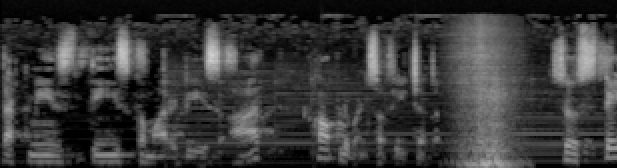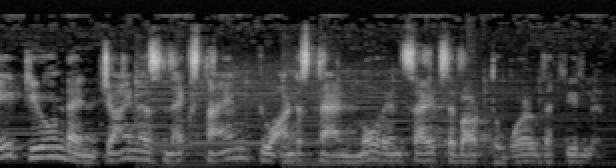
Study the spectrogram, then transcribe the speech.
that means these commodities are complements of each other. So stay tuned and join us next time to understand more insights about the world that we live.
